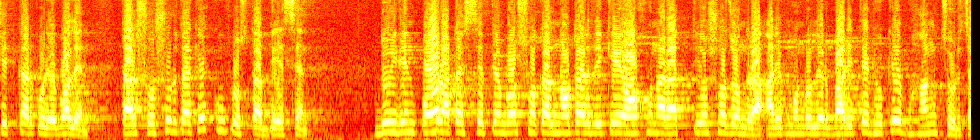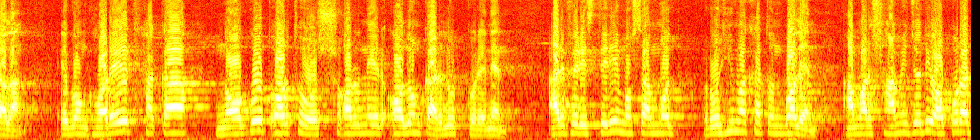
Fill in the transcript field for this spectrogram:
চিৎকার করে বলেন, তার শ্বশুর তাকে কুপ্রস্তাব দিয়েছেন। দুই দিন পর আঠাশ সেপ্টেম্বর সকাল নটার দিকে অহনার আত্মীয় স্বজনরা আরিফ মণ্ডলের বাড়িতে ঢুকে ভাঙচুর চালান এবং ঘরে থাকা নগদ অর্থ স্বর্ণের অলঙ্কার লুট করে নেন। আরিফের স্ত্রী মোসাম্মদ রহিমা খাতুন বলেন, আমার স্বামী যদি অপরাধ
